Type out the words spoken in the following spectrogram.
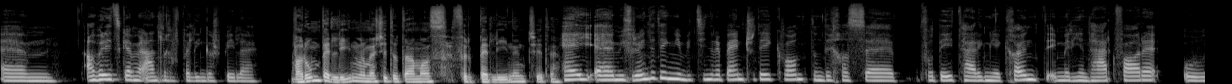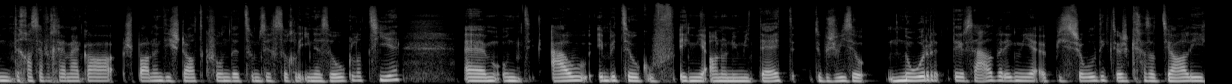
Ähm, aber jetzt gehen wir endlich auf Berlin spielen. Warum Berlin? Warum hast du damals für Berlin entschieden? Hey, äh, mein Freund hat irgendwie mit seiner Band schon dort gewohnt und ich habe es äh, von dort her irgendwie gekannt, immer hin und her gefahren und ich habe es einfach eine mega spannende Stadt gefunden, um sich so ein bisschen in einen Sog zu ziehen. Ähm, und auch in Bezug auf irgendwie Anonymität. Du bist wie so nur dir selber irgendwie etwas schuldig. Du hast keine soziale,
